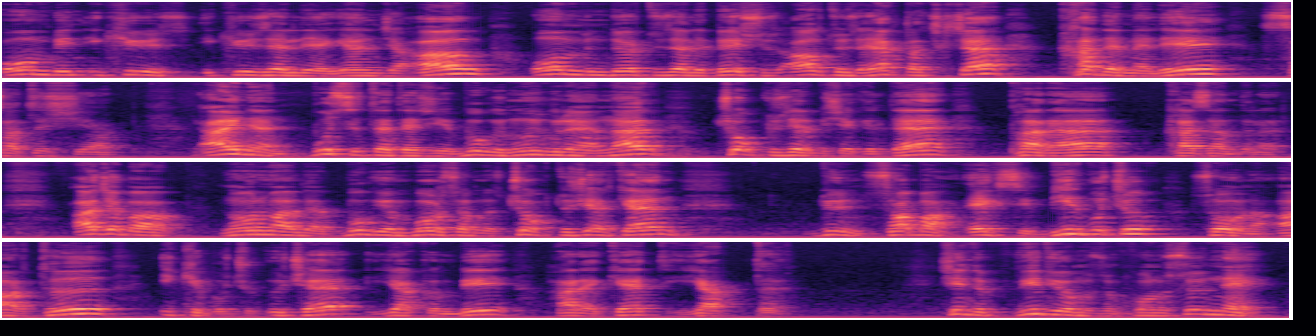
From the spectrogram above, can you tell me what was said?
10.200 250'ye gelince al, 10.450 500 600'e yaklaştıkça kademeli satış yap. Aynen bu stratejiyi bugün uygulayanlar çok güzel bir şekilde para kazandılar. Acaba normalde bugün borsamız çok düşerken dün sabah eksi bir buçuk sonra artı iki buçuk üçe yakın bir hareket yaptı. Şimdi videomuzun konusu ne?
